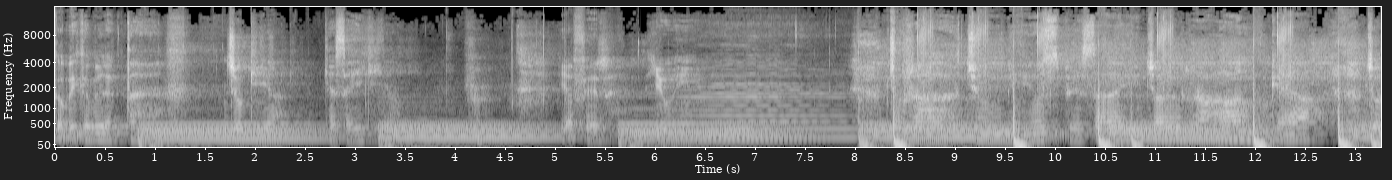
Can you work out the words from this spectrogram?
कभी कभी लगता है, जो किया, क्या सही किया? या फिर यूँ ही। जो राह चुनी, उस पे सही चल रहा क्या? जो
